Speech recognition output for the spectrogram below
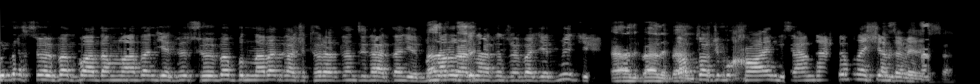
Burada söhbət bu adamlardan getmir. Söhbət bunlara qarşı törədilən cinayətdən gedir. Bunların Bəli, bəli. cinayətdən söhbət getmir ki. Bəli, bəli, bəli. Hatta ki bu xaindir. Sən nəşdə buna işgəncə verirsən.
